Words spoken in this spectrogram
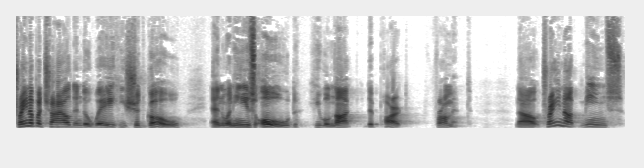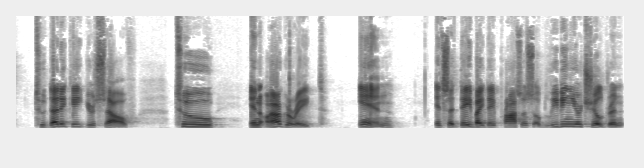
Train up a child in the way he should go, and when he is old, he will not depart from it. Now, train up means to dedicate yourself to inaugurate in it's a day by day process of leading your children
